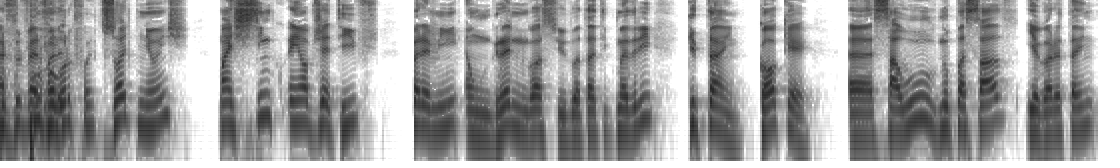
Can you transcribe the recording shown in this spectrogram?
Arthur Vermaelen que foi. 18 milhões, mais 5 em objetivos. Para mim, é um grande negócio do Atlético de Madrid que tem Coque, uh, Saúl no passado e agora tem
